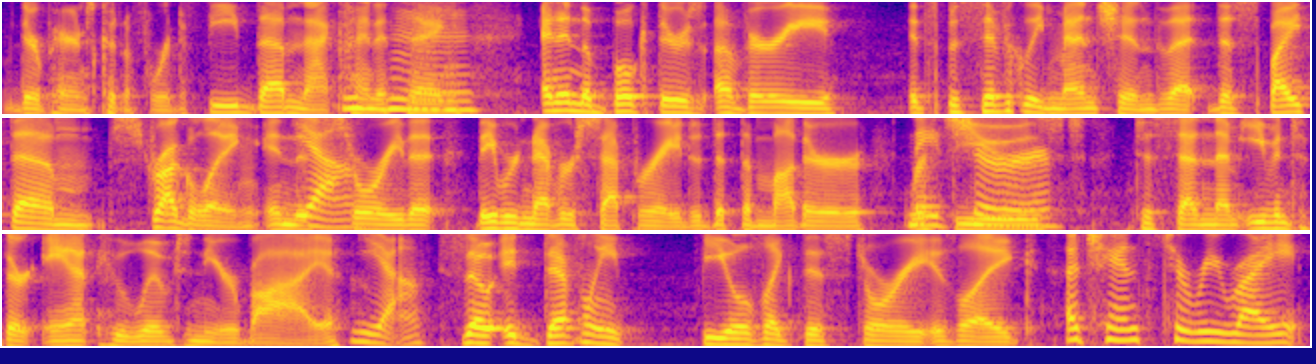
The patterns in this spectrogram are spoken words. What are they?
their parents couldn't afford to feed them, that kind Mm-hmm. of thing. And in the book, there's a very, it's specifically mentioned that despite them struggling in this Yeah. story, that they were never separated. That the mother Made sure. refused to send them even to their aunt who lived nearby. Yeah. So it definitely feels like this story is like A chance to rewrite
